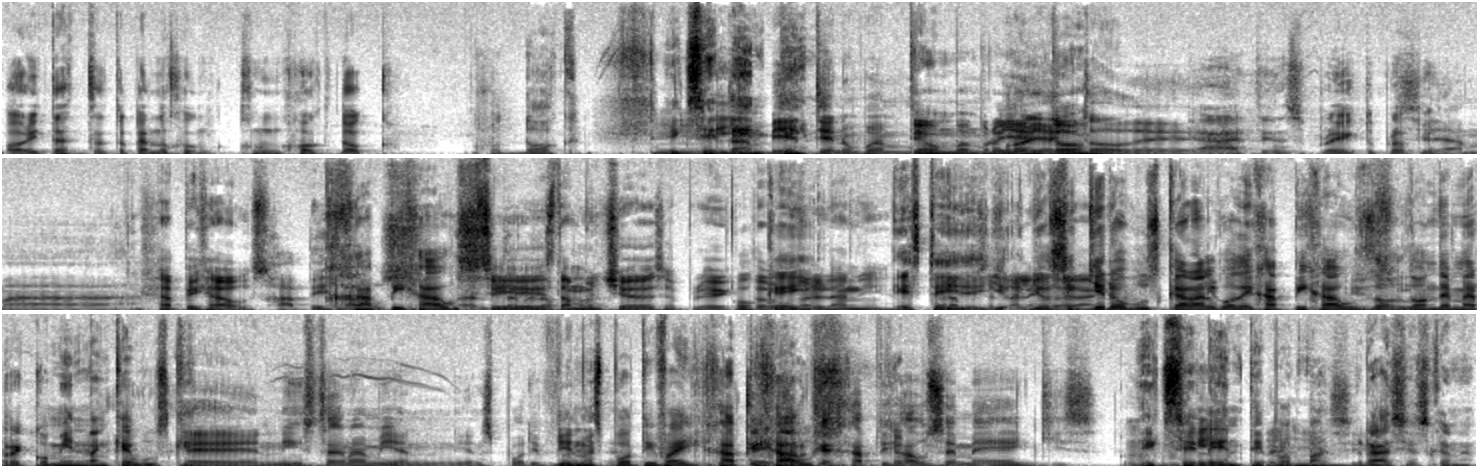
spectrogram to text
ahorita está tocando con, con Hot Dog. Hot dog. Sí. Excelente. También tiene un buen, Tiene un buen proyecto. de, Ah, tiene su proyecto se propio. llama Happy House. Happy House. Happy House. Sí, está muy chido ese proyecto, Ok. el Dani. Este, Ah, pues, el yo, yo sí quiero buscar algo de Happy House. Y ¿dó- su- ¿Dónde me recomiendan que busque? En Instagram y en, y en Spotify. Y en Spotify, Happy que- House. Creo que Happy House MX. Excelente, papá. Sí. Gracias, canal.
